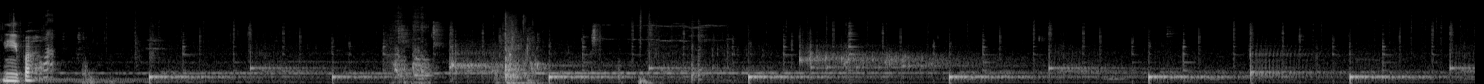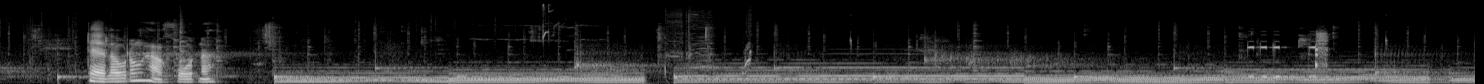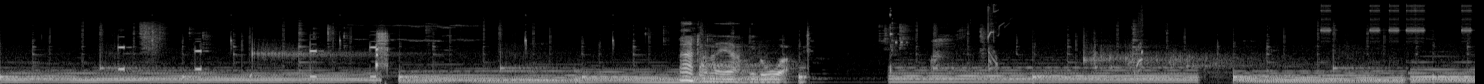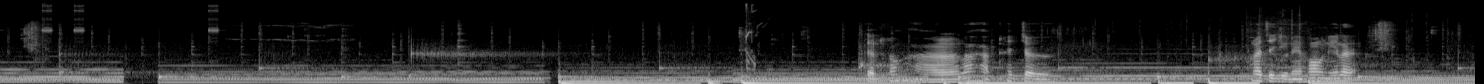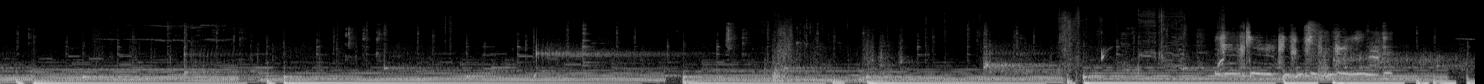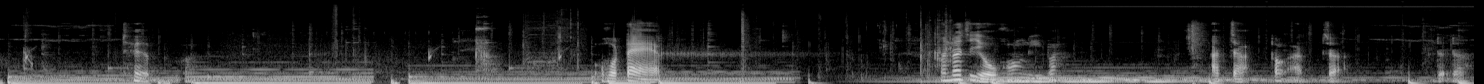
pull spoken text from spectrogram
นี่ปะแต่เราต้องหาโค้ดนะ แต่ต้องหารหัสให้เจอ น่าจะอยู่ในห้องนี้แหละ เทิบโอ้โหแตก มันน่าจะอยู่ห้องนี้ปะอาจจะต้องอาจจะ เดี๋ยวเดี๋ยว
